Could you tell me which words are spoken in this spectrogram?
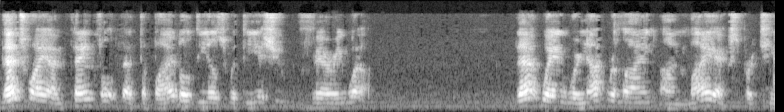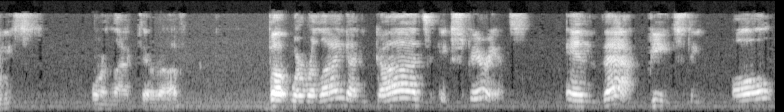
That's why I'm thankful that the Bible deals with the issue very well. That way, we're not relying on my expertise or lack thereof, but we're relying on God's experience, and that beats the all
